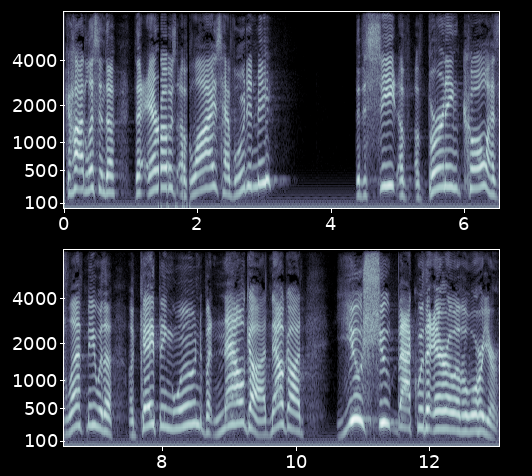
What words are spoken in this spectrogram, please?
God, listen, the, the arrows of lies have wounded me. The deceit of, of burning coal has left me with a, a gaping wound, but now, God, now, God, you shoot back with the arrow of a warrior.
